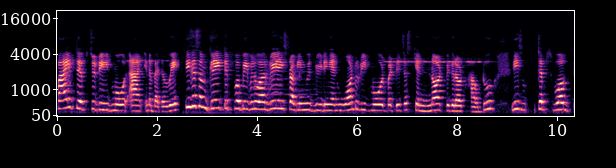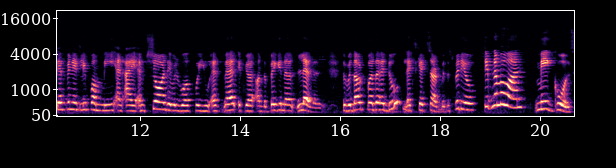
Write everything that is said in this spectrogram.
5 tips to read more and in a better way. These are some great tips for people who are really struggling with reading and who want to read more but they just cannot figure out how to. These tips work definitely for me and I am sure they will work for you as well if you are on the beginner level. So without further ado, let's get started with this video. Tip number 1, make goals.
